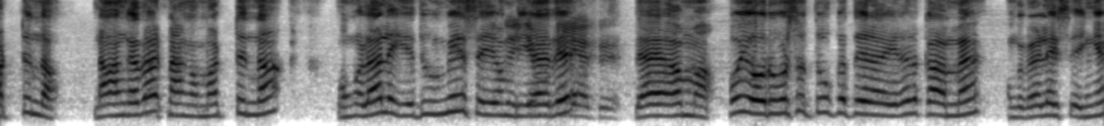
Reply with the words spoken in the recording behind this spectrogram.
மட்டும்தான். நாங்க தான் நாங்க மட்டும்தான். உங்களால எதுவுமே செய்ய முடியாது. ஆமா. போய் ஒரு வருஷம் தூக்கத்தை இழக்காம உங்க வேலையை செய்யுங்க.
